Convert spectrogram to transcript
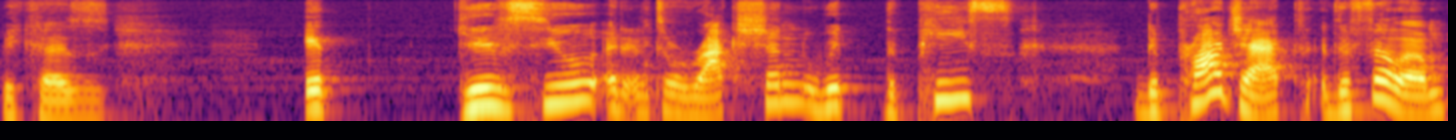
because it gives you an interaction with the piece the project, the film,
